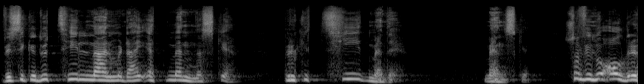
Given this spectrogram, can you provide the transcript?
Hvis ikke du tilnærmer deg et menneske, bruker tid med det mennesket, så vil du aldri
